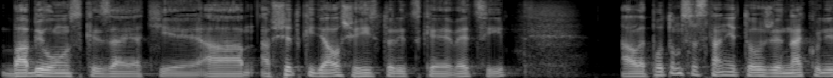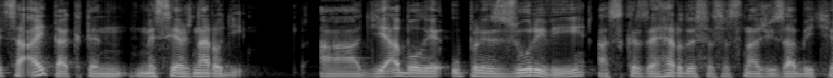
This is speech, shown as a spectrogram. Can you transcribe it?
babylonské zajatie a, a všetky ďalšie historické veci. Ale potom sa stane to, že nakoniec sa aj tak ten Mesiáš narodí. A diabol je úplne zúrivý a skrze Herodesa sa snaží zabiť e,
